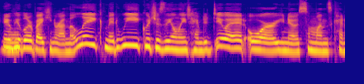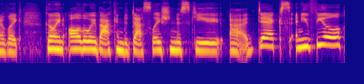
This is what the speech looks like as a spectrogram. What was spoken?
you know people are biking around the lake midweek, which is the only time to do it or you know someone's kind of like going all the way back into desolation to ski uh, dicks and you feel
